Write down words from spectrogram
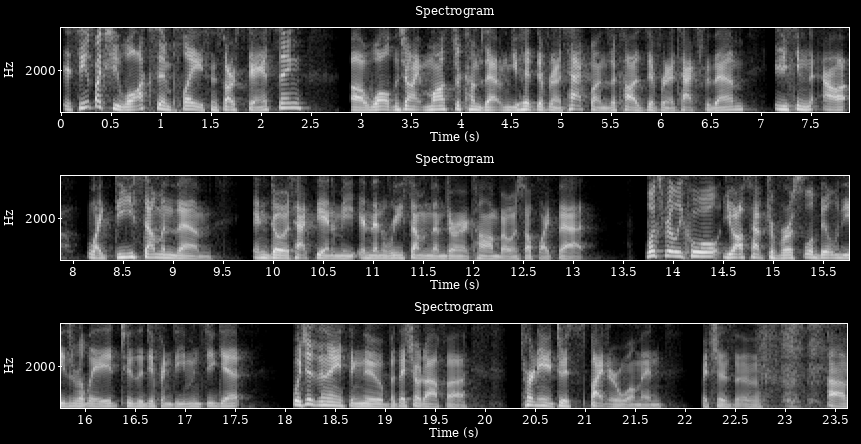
It seems like she locks in place and starts dancing uh, while the giant monster comes out, and you hit different attack buttons that cause different attacks for them. You can uh, like desummon them and go attack the enemy, and then resummon them during a combo and stuff like that. Looks really cool. You also have traversal abilities related to the different demons you get, which isn't anything new, but they showed off uh, turning into a Spider Woman, which is, uh, um,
